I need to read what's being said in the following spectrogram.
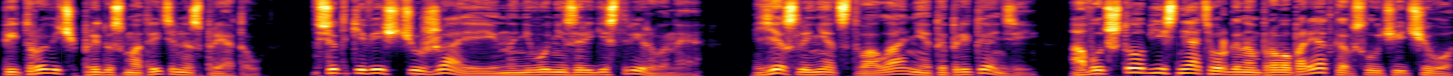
Петрович предусмотрительно спрятал. Все-таки вещь чужая и на него не зарегистрированная. Если нет ствола, нет и претензий. А вот что объяснять органам правопорядка в случае чего?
